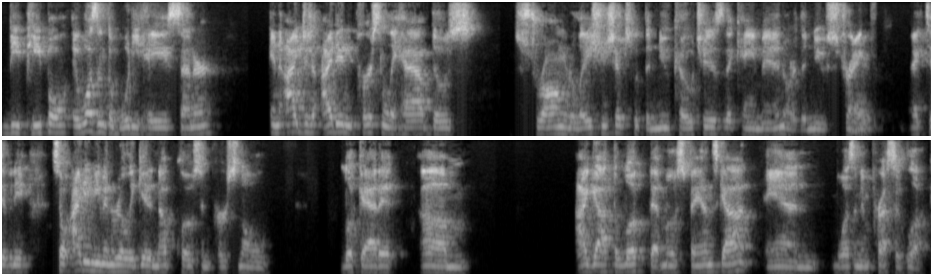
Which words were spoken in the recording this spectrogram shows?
the people. It wasn't the Woody Hayes Center and I just I didn't personally have those strong relationships with the new coaches that came in or the new strength right. activity. So I didn't even really get an up close and personal look at it. Um, I got the look that most fans got, and was an impressive look,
